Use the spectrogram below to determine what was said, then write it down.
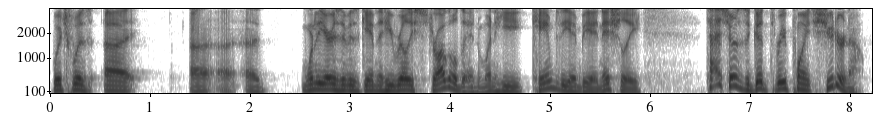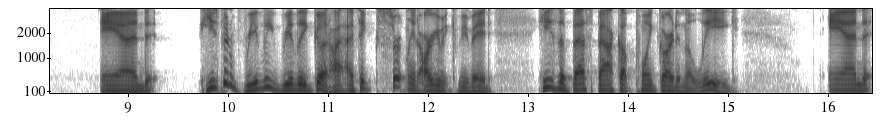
which was uh, uh, uh, one of the areas of his game that he really struggled in when he came to the NBA initially. Tyus Jones is a good three point shooter now. And he's been really, really good. I, I, think certainly an argument can be made. He's the best backup point guard in the league. And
